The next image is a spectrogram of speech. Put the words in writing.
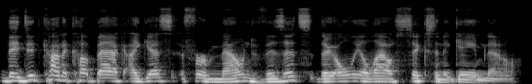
They did kind of cut back, I guess, for mound visits. They only allow six in a game now.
